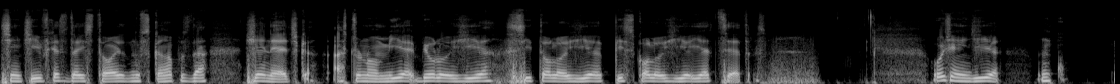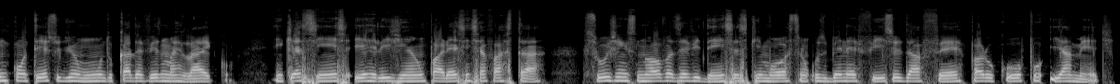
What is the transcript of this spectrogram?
científicas da história nos campos da genética, astronomia, biologia, citologia, psicologia e etc. Hoje em dia, um, um contexto de um mundo cada vez mais laico, em que a ciência e a religião parecem se afastar, surgem novas evidências que mostram os benefícios da fé para o corpo e a mente.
